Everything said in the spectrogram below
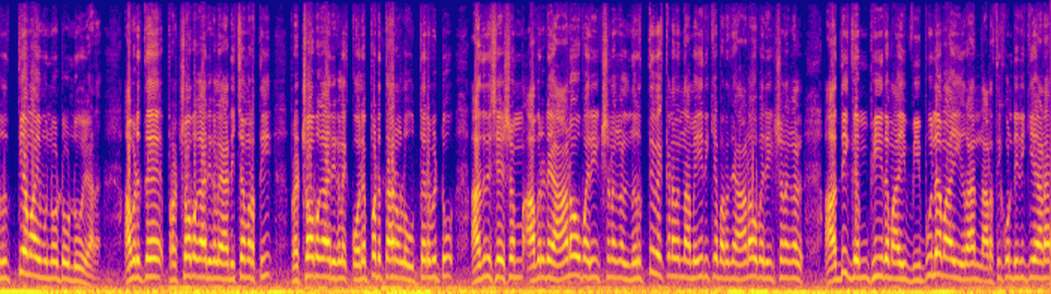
കൃത്യമായി മുന്നോട്ട് കൊണ്ടുപോവുകയാണ്. അവിടുത്തെ പ്രക്ഷോഭകാരികളെ അടിച്ചമർത്തി പ്രക്ഷോഭകാരികളെ കൊലപ്പെടുത്താനുള്ള ഉത്തരവിട്ടു. അതിനുശേഷം അവരുടെ ആണവ പരീക്ഷണങ്ങൾ നിർത്തിവെക്കണമെന്ന് അമേരിക്ക പറഞ്ഞ ആണവ പരീക്ഷണങ്ങൾ അതിഗംഭീരമായി വിപുലമായി ഇറാൻ നടത്തിക്കൊണ്ടിരിക്കുകയാണ്.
